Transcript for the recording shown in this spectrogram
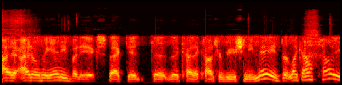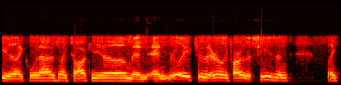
I, I don't think anybody expected the, the kind of contribution he made. But like I'll tell you, like when I was like talking to him and, and really through the early part of the season, like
